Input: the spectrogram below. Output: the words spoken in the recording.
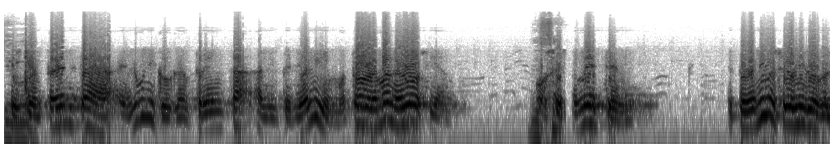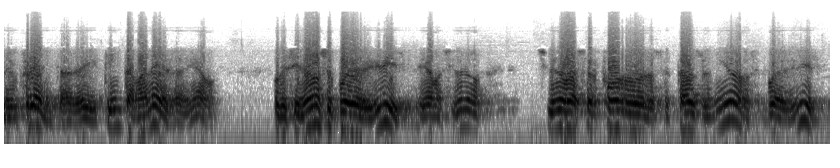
el que enfrenta, el único que enfrenta al imperialismo. Todos los demás negocian o se someten. El peronismo es el único que lo enfrenta de distinta manera, digamos. Porque si no, no se puede vivir. Digamos, si uno, si uno va a ser forro de los Estados Unidos, no se puede vivir.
